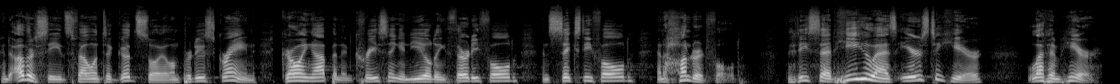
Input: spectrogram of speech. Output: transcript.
And other seeds fell into good soil and produced grain, growing up and increasing and yielding thirtyfold, and sixtyfold, and a hundredfold. And he said, He who has ears to hear, let him hear.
